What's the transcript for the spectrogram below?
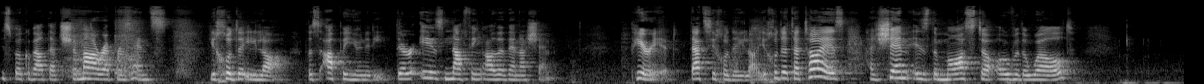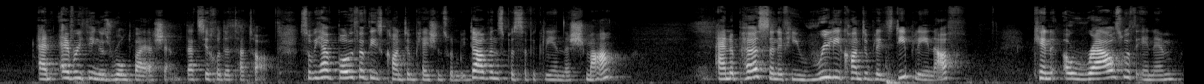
We spoke about that Shema represents Yechuda Ilah, this upper unity. There is nothing other than Hashem. Period. That's Yechuda Ilah. Yechuda Tata is Hashem is the master over the world, and everything is ruled by Hashem. That's Yechuda Tata. So we have both of these contemplations when we daven, specifically in the Shema. And a person, if he really contemplates deeply enough, can arouse within him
